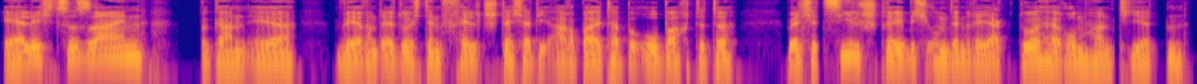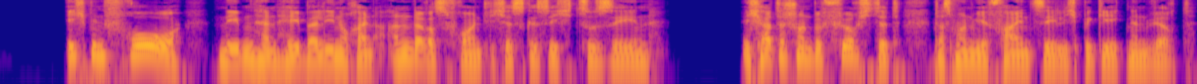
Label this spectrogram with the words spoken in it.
ehrlich zu sein, begann er, während er durch den Feldstecher die Arbeiter beobachtete, welche zielstrebig um den Reaktor herumhantierten. Ich bin froh, neben Herrn Heberli noch ein anderes freundliches Gesicht zu sehen. Ich hatte schon befürchtet, dass man mir feindselig begegnen wird.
